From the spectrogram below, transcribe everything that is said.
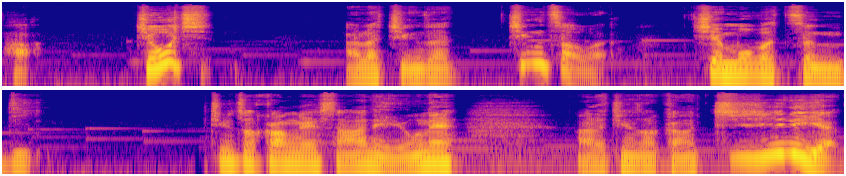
好，接下去阿拉进入今朝的节目的正题，今朝讲眼啥内容呢？阿拉今朝讲记忆里的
